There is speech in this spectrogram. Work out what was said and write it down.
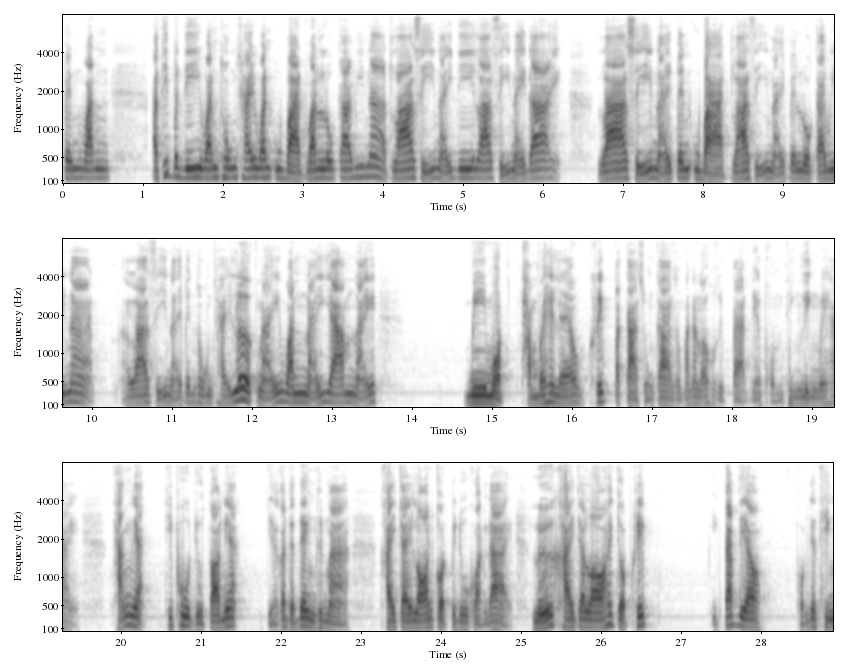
เป็นวันอธิบดีวันธงชัยวันอุบาทวันโลกาวินาศราศีไหนดีราศีไหนได้ราศีไหนเป็นอุบาทราศีไหนเป็นโลกาวินาศราศีไหนเป็นธงชัยเลิกไหน วันไหนยามไหน มีหมดทำไว้ให้แล้ว คลิปประกาศสงการ2568 เดี๋ยวผมทิ้งลิงก์ไว้ให้ ทั้งเนี่ยที่พูดอยู่ตอนเนี้ยเดี๋ยวก็จะเด้งขึ้นมา ใครใจร้อนกดไปดูก่อนได้ หรือใครจะรอให้จบคลิป อีกแป๊บเดียว ผมจะทิ้ง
